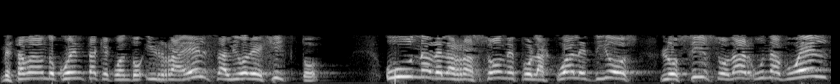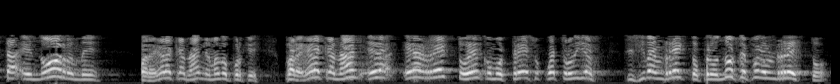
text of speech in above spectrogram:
Me estaba dando cuenta que cuando Israel salió de Egipto, una de las razones por las cuales Dios los hizo dar una vuelta enorme para llegar a Canaán, hermano, porque para llegar a Canaán era, recto, eran como tres o cuatro días si se iban recto, pero no se fueron recto.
